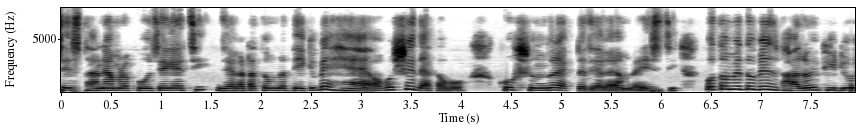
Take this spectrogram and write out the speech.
সে স্থানে আমরা পৌঁছে গেছি। জায়গাটা তোমরা দেখবে হ্যাঁ অবশ্যই দেখাবো। খুব সুন্দর একটা জায়গায় আমরা এসেছি। প্রথমে তো বেশ ভালোই ভিডিও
